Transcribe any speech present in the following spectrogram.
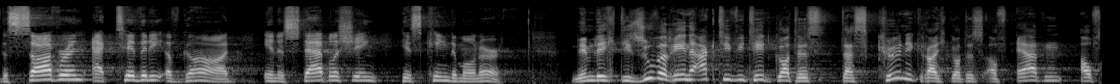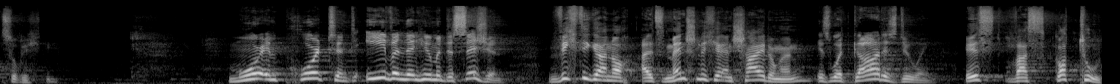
The sovereign activity of God in establishing his kingdom on earth. Nämlich die souveräne Aktivität Gottes, das Königreich Gottes auf Erden aufzurichten. More important even than human decision Wichtiger noch als menschliche Entscheidungen is what God is doing ist, was Gott tut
